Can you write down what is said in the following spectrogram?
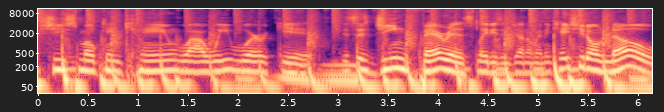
She's smoking cane while we work it. This is Gene Farris, ladies and gentlemen. In case you don't know,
